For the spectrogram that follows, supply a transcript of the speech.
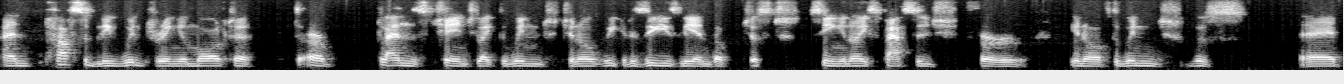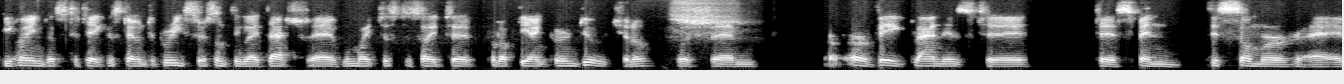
and possibly wintering in Malta. Our plans change like the wind. You know, we could as easily end up just seeing a nice passage for you know if the wind was uh, behind us to take us down to Greece or something like that. Uh, we might just decide to pull up the anchor and do it. You know, but um, our, our, vague plan is to to spend this summer uh,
